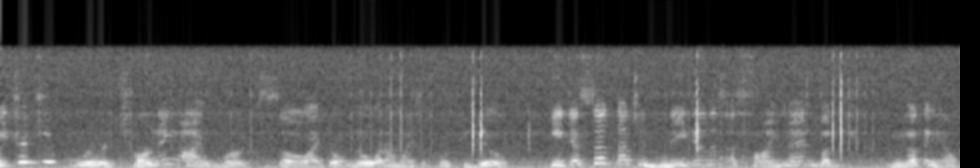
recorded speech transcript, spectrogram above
Teacher keeps returning my work, so I don't know what am I supposed to do. He just said that to redo this assignment, but nothing else.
